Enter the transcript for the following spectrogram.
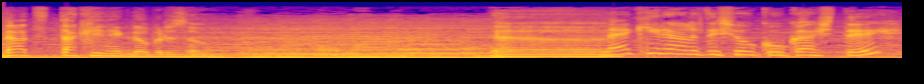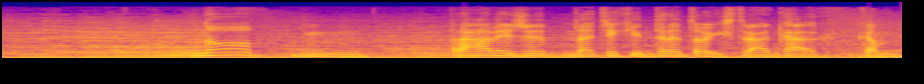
Snad taky někdo brzo. Uh, Na jaký reality show koukáš ty? no, hm, právě, že na těch internetových stránkách, kam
